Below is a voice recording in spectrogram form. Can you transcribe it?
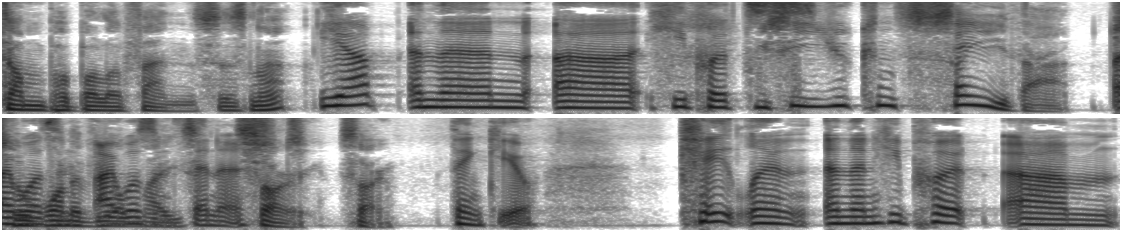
dumpable offense, isn't it? Yep. And then uh, he puts. You see, you can say that to I one wasn't- of your I wasn't mates. finished. Sorry, sorry. Thank you. Caitlin, and then he put um,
